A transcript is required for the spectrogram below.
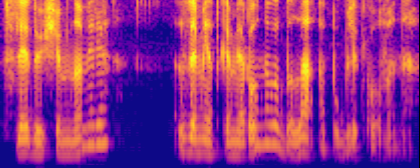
в следующем номере Заметка Миронова была опубликована.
